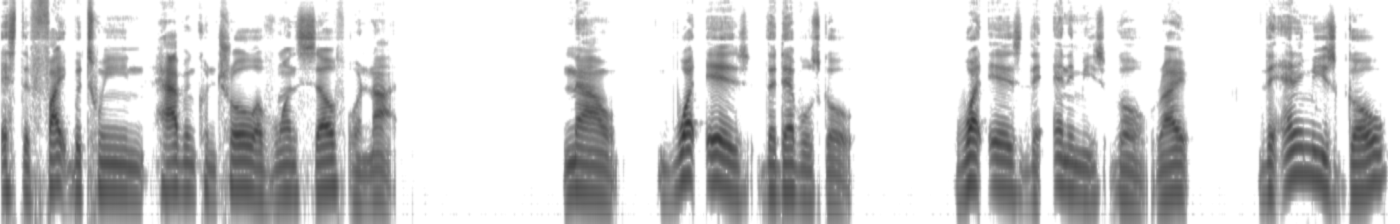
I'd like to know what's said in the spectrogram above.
It's the fight between having control of oneself or not. Now, what is the devil's goal? What is the enemy's goal, right? The enemy's goal,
